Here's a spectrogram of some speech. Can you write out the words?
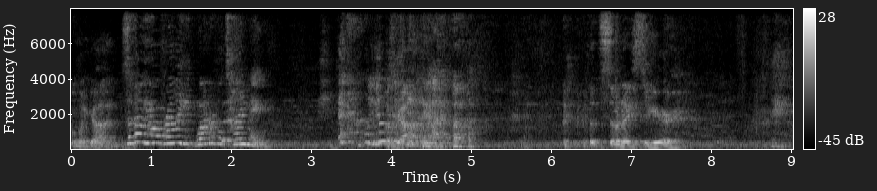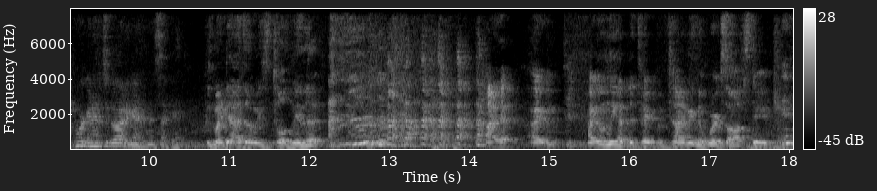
Oh my god. Somehow you have really wonderful timing. Oh god. That's so nice to hear. We're gonna have to go out again in a second. Because my dad's always told me that I I I only have the type of timing that works off stage. In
